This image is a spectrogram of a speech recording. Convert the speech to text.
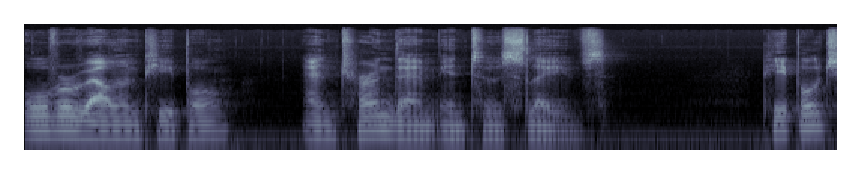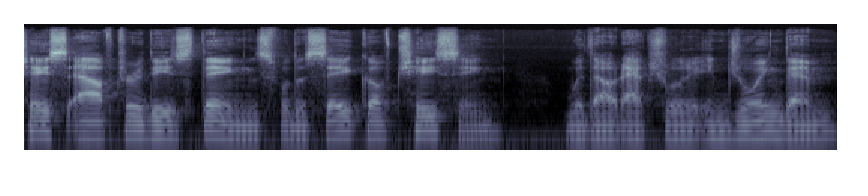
overwhelm people and turn them into slaves. People chase after these things for the sake of chasing without actually enjoying them,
